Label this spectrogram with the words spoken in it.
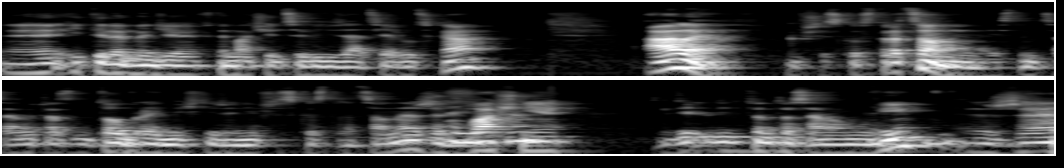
E, I tyle będzie w temacie cywilizacja ludzka. Ale wszystko stracone. Ja jestem cały czas w dobrej myśli, że nie wszystko stracone, że właśnie Lipton to samo mówi, że,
